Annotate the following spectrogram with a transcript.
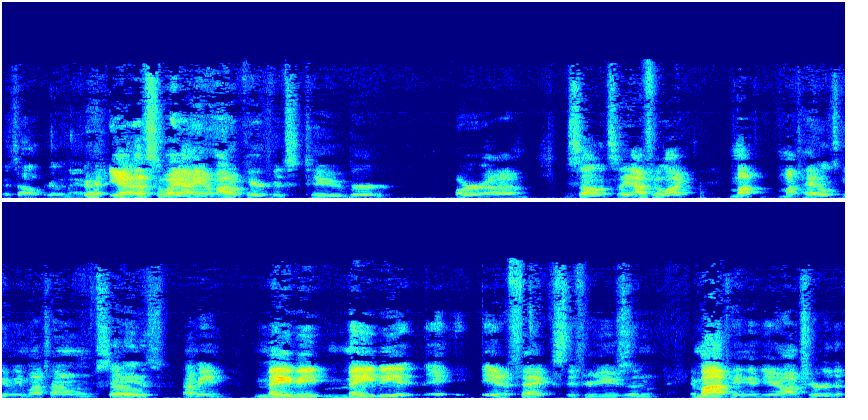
that's all that really matters. yeah. That's the way I am. I don't care if it's tube or or um, solid state. I feel like my my pedals give me my tone. So it is. I mean, maybe maybe it, it it affects if you're using. In my opinion, you know, I'm sure that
